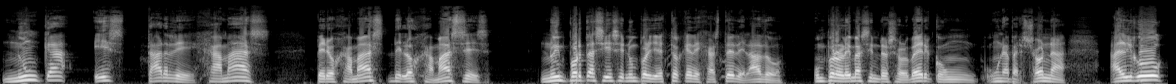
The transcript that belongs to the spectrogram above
nunca es tarde, jamás, pero jamás de los jamases. No importa si es en un proyecto que dejaste de lado, un problema sin resolver con una persona, algo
